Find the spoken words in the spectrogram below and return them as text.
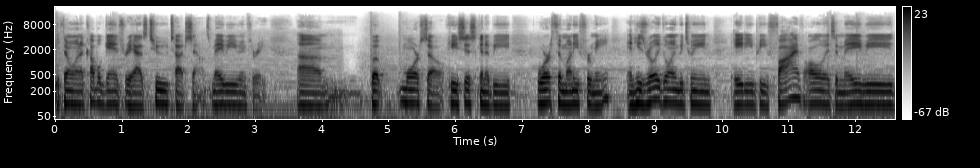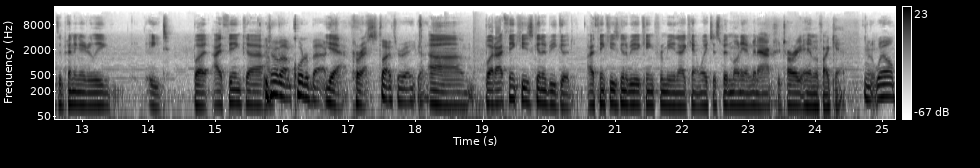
You throw in a couple games where he has two touchdowns, maybe even three. Um, but more so, he's just going to be worth the money for me. And he's really going between ADP five all the way to maybe, depending on your league, eight. But I think uh, you're talking about quarterback. Yeah, correct. Five through eight. Um, but I think he's going to be good. I think he's going to be a king for me, and I can't wait to spend money. I'm going to actually target him if I can. Well,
